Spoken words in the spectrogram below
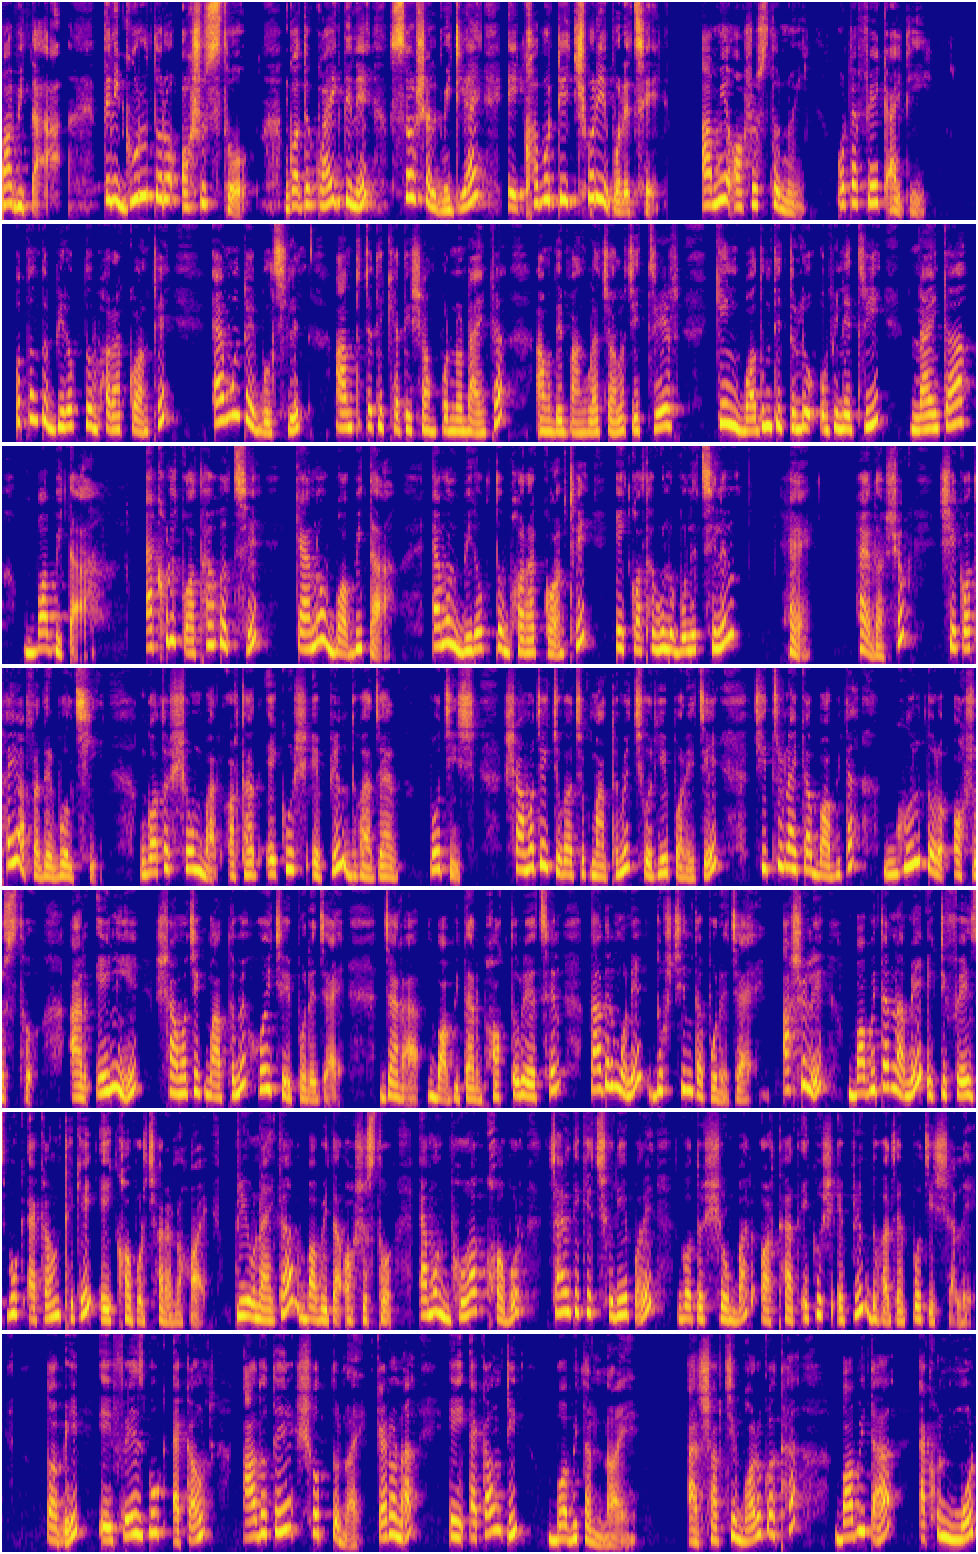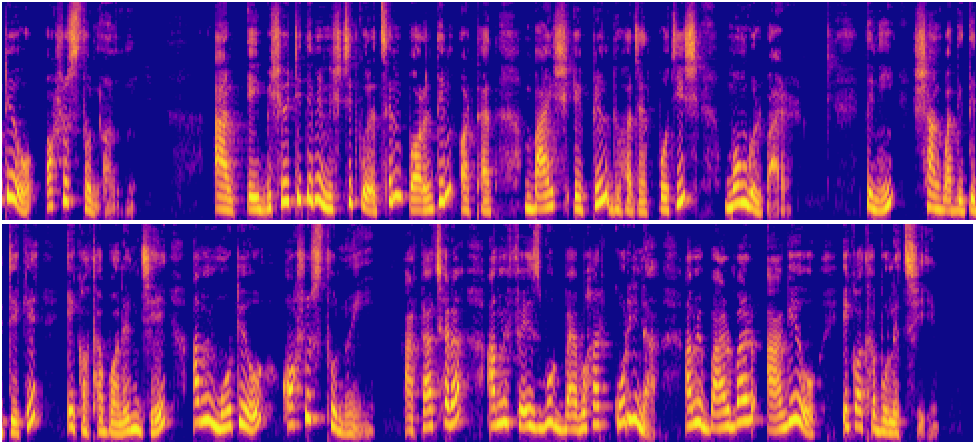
ববিতা, তিনি গুরুতর অসুস্থ। গত কয়েকদিনে সোশ্যাল মিডিয়ায় এই খবরটি ছড়িয়ে পড়েছে। আমি অসুস্থ নই, ওটা ফেক আইডি অত্যন্ত বিরক্ত ভরা কণ্ঠে এমনটাই বলছিলেন আন্তর্জাতিক খ্যাতিসম্পন্ন নায়িকা, আমাদের বাংলা চলচ্চিত্রের কিংবদন্তি তুল্য অভিনেত্রী নায়িকা ববিতা। এখন কথা হচ্ছে, কেন ববিতা? এমন বিরক্ত ভরা কণ্ঠে এই কথাগুলো বলেছিলেন? হ্যাঁ হ্যাঁ দর্শক, সে কথাই আপনাদের বলছি। গত সোমবার, অর্থাৎ একুশ এপ্রিল দু হাজার পঁচিশ। সামাজিক যোগাযোগ মাধ্যমে ছড়িয়ে পড়ে যে, চিত্রনায়িকা ববিতা গুরুতর অসুস্থ আর এই নিয়ে সামাজিক মাধ্যমে হইচই পড়ে যায়। যারা ববিতার ভক্ত রয়েছেন, তাদের মনে দুশ্চিন্তা পড়ে যায়। আসলে ববিতার নামে একটি ফেসবুক অ্যাকাউন্ট থেকে এই খবর ছড়ানো হয়। প্রিয় নায়িকা ববিতা অসুস্থ, এমন ভুয়া খবর চারিদিকে ছড়িয়ে পড়ে গত সোমবার, অর্থাৎ একুশ এপ্রিল দু হাজার পঁচিশ সালে। তবে এই ফেসবুক অ্যাকাউন্ট আদতে সত্য নয়, কেননা এই অ্যাকাউন্টটি ববিতার নয়। আর সবচেয়ে বড় কথা, ববিতা এখন মোটেও অসুস্থ নন। আর এই বিষয়টি তিনি নিশ্চিত করেছেন পরের দিন, অর্থাৎ বাইশ এপ্রিল দু হাজার পঁচিশ, মঙ্গলবার। তিনি সাংবাদিকদের ডেকে কথা বলেন যে, আমি মোটেও অসুস্থ নই। আর তাছাড়া আমি ফেসবুক ব্যবহার করি না। আমি বারবার আগেও কথা বলেছি।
